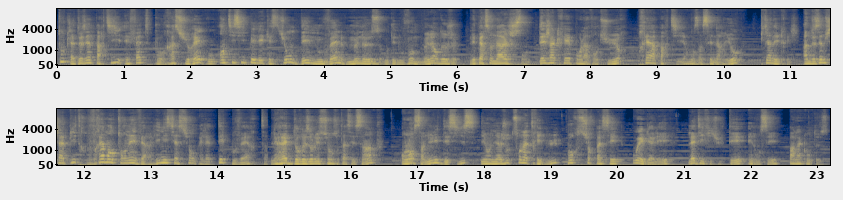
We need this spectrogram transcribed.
toute la deuxième partie est faite pour rassurer ou anticiper les questions des nouvelles meneuses ou des nouveaux meneurs de jeu. Les personnages sont déjà créés pour l'aventure, prêts à partir dans un scénario bien écrit. Un deuxième chapitre vraiment tourné vers l'initiation et la découverte. Les règles de résolution sont assez simples. On lance un unité D6 et on y ajoute son attribut pour surpasser ou égaler la difficulté énoncée par la conteuse.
